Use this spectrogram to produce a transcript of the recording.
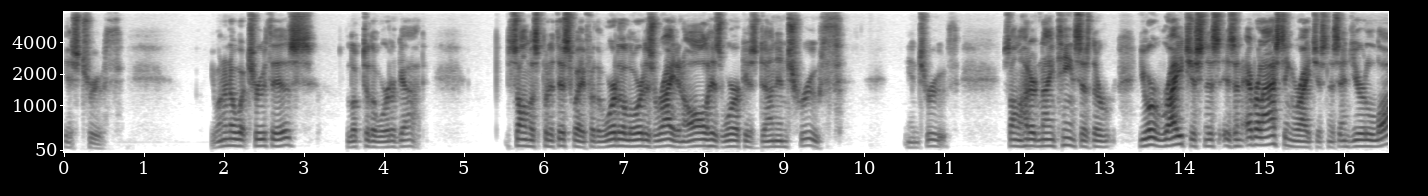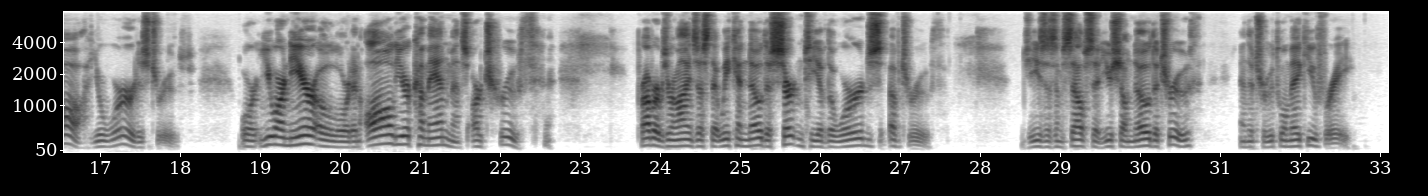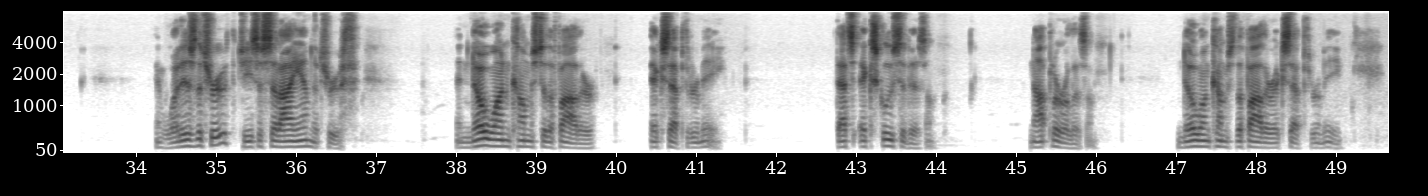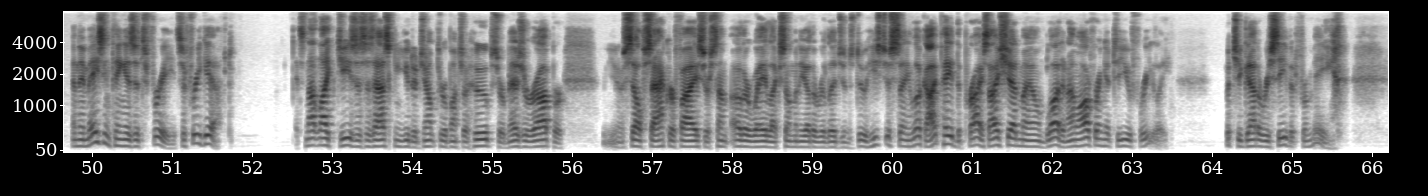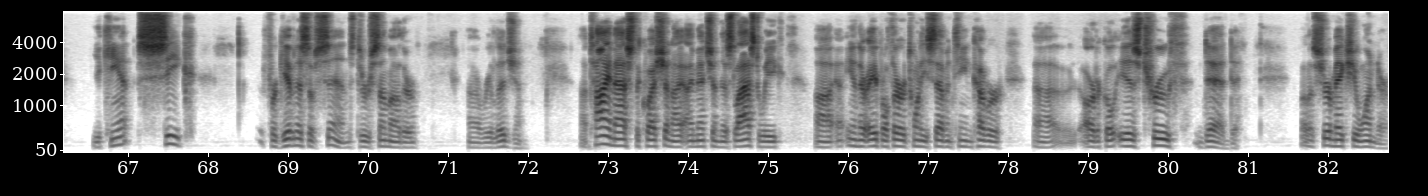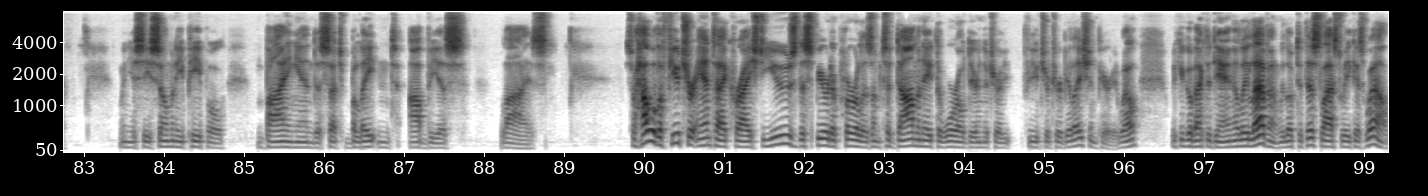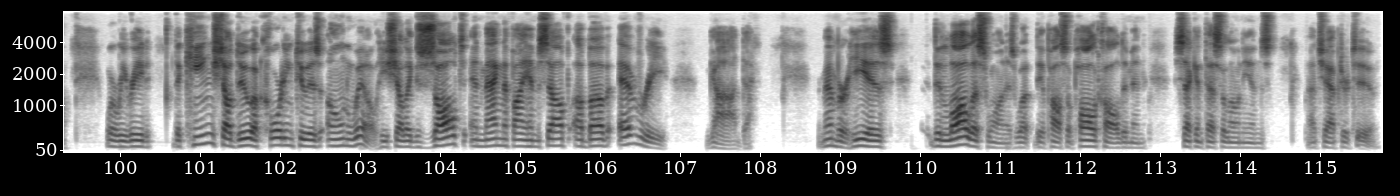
is truth. You want to know what truth is? Look to the word of God. Psalmist put it this way For the word of the Lord is right, and all his work is done in truth. In truth. Psalm 119 says, Your righteousness is an everlasting righteousness, and your law, your word, is truth. Or, You are near, O Lord, and all your commandments are truth. Proverbs reminds us that we can know the certainty of the words of truth. Jesus himself said, You shall know the truth, and the truth will make you free. And what is the truth? Jesus said, I am the truth. And no one comes to the Father except through me. That's exclusivism, not pluralism. No one comes to the Father except through me. And the amazing thing is, it's free. It's a free gift. It's not like Jesus is asking you to jump through a bunch of hoops or measure up or you know self-sacrifice or some other way like so many other religions do. He's just saying, "Look, I paid the price. I shed my own blood and I'm offering it to you freely. But you got to receive it from me. You can't seek forgiveness of sins through some other uh, religion." Uh, Time asked the question, I, I mentioned this last week uh, in their April 3rd, 2017 cover uh, article Is Truth Dead? Well, it sure makes you wonder when you see so many people buying into such blatant, obvious lies. So, how will the future Antichrist use the spirit of pluralism to dominate the world during the tri- future tribulation period? Well, we could go back to Daniel 11. We looked at this last week as well, where we read, The king shall do according to his own will. He shall exalt and magnify himself above every God. Remember, he is the lawless one, is what the Apostle Paul called him in 2 Thessalonians uh, chapter 2.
